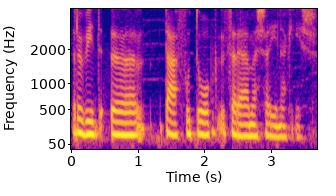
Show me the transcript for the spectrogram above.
rövid ö, távfutók szerelmeseinek is.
